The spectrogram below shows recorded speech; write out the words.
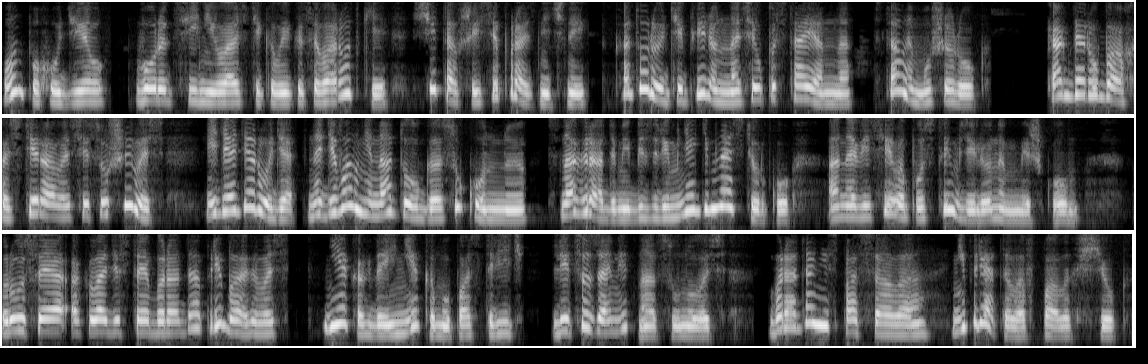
Он похудел, ворот синей ластиковой косоворотки, считавшейся праздничной, которую теперь он носил постоянно, стал ему широк. Когда рубаха стиралась и сушилась, и дядя Родя надевал ненадолго суконную, с наградами без ремня гимнастерку, она висела пустым зеленым мешком. Русая окладистая борода прибавилась. Некогда и некому постричь, лицо заметно осунулось. Борода не спасала, не прятала впалых щек.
